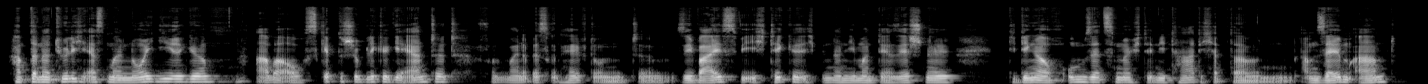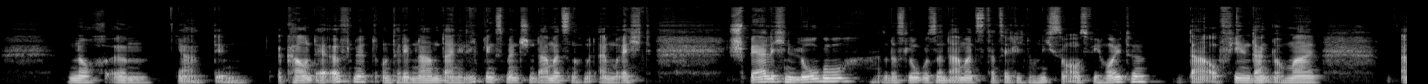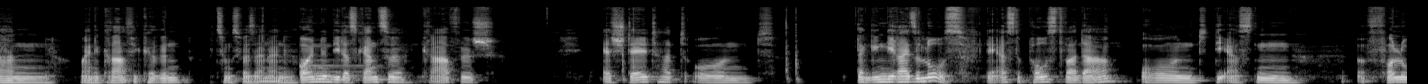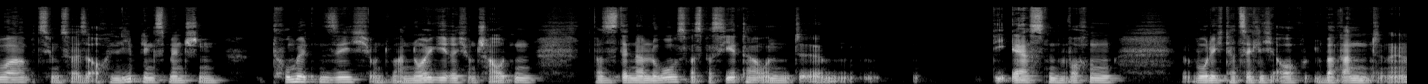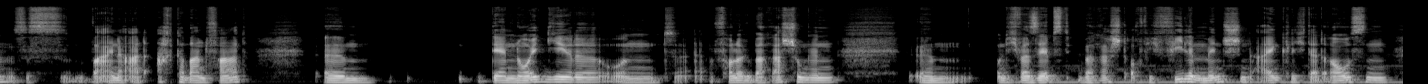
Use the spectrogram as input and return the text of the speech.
habe dann natürlich erstmal neugierige, aber auch skeptische Blicke geerntet von meiner besseren Hälfte und ähm, sie weiß, wie ich ticke. Ich bin dann jemand, der sehr schnell die Dinge auch umsetzen möchte in die Tat. Ich habe da am selben Abend noch ähm, ja den Account eröffnet unter dem Namen Deine Lieblingsmenschen, damals noch mit einem recht spärlichen Logo. Also das Logo sah damals tatsächlich noch nicht so aus wie heute. Da auch vielen Dank nochmal an meine Grafikerin beziehungsweise an eine Freundin, die das Ganze grafisch erstellt hat und dann ging die Reise los. Der erste Post war da und die ersten Follower beziehungsweise auch Lieblingsmenschen tummelten sich und waren neugierig und schauten, was ist denn da los, was passiert da und ähm, die ersten Wochen wurde ich tatsächlich auch überrannt. Ne? Es ist, war eine Art Achterbahnfahrt. Ähm, der Neugierde und äh, voller Überraschungen. Ähm, und ich war selbst überrascht, auch wie viele Menschen eigentlich da draußen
